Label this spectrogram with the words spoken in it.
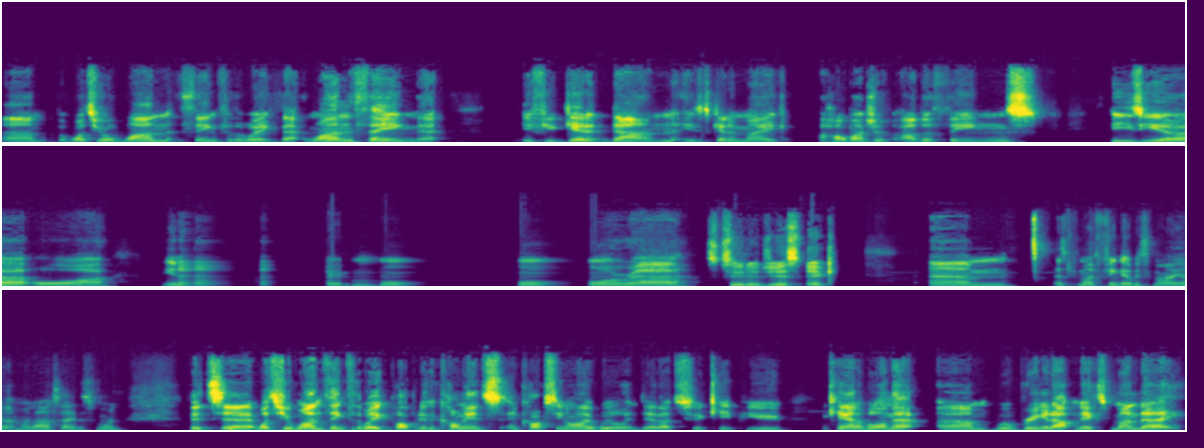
Um, but what's your one thing for the week? That one thing that if you get it done, is going to make a whole bunch of other things easier or, you know, more, more, more uh, synergistic. Um, as my finger with my, uh, my latte this morning. But uh, what's your one thing for the week? Pop it in the comments, and Coxie and I will endeavour to keep you accountable on that. Um, we'll bring it up next Monday.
